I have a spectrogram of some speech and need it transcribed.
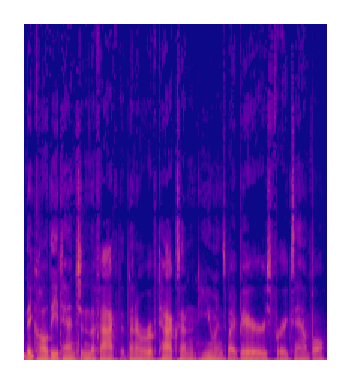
they call the attention to the fact that the number of attacks on humans by bears, for example,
